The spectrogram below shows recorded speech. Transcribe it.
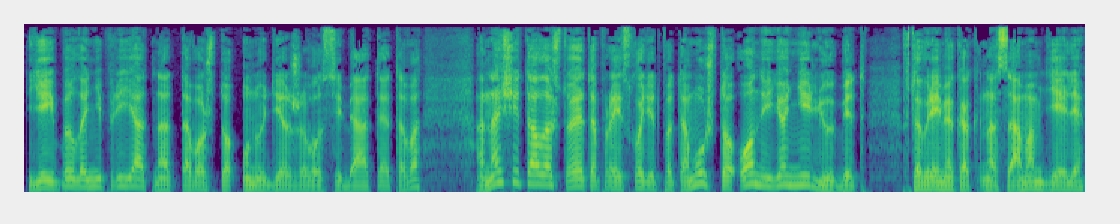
Ей было неприятно от того, что он удерживал себя от этого. Она считала, что это происходит потому, что он ее не любит, в то время как на самом деле...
